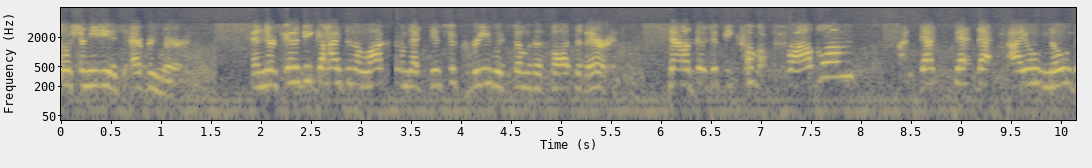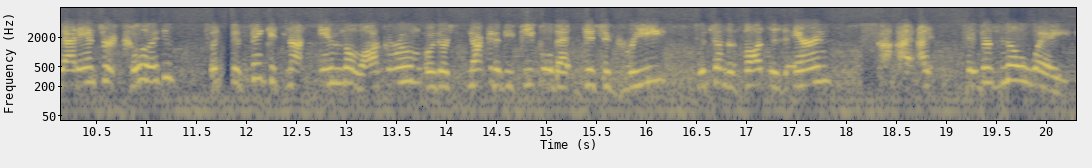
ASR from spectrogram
Social media is everywhere. And there's going to be guys in the locker room that disagree with some of the thoughts of Aaron. Now, does it become a problem? That, that, that, I don't know that answer. It could. But to think it's not in the locker room or there's not going to be people that disagree with some of the thoughts of Aaron, I, I, there's no way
